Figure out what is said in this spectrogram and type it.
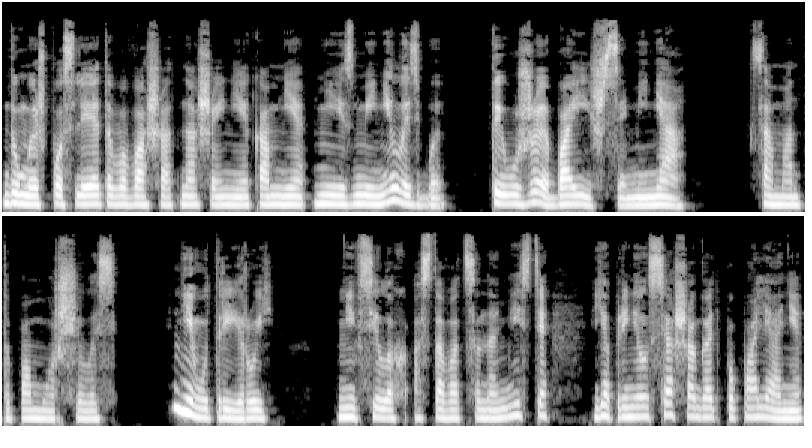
Думаешь, после этого ваше отношение ко мне не изменилось бы? Ты уже боишься меня!» Саманта поморщилась. «Не утрируй!» Не в силах оставаться на месте — я принялся шагать по поляне,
